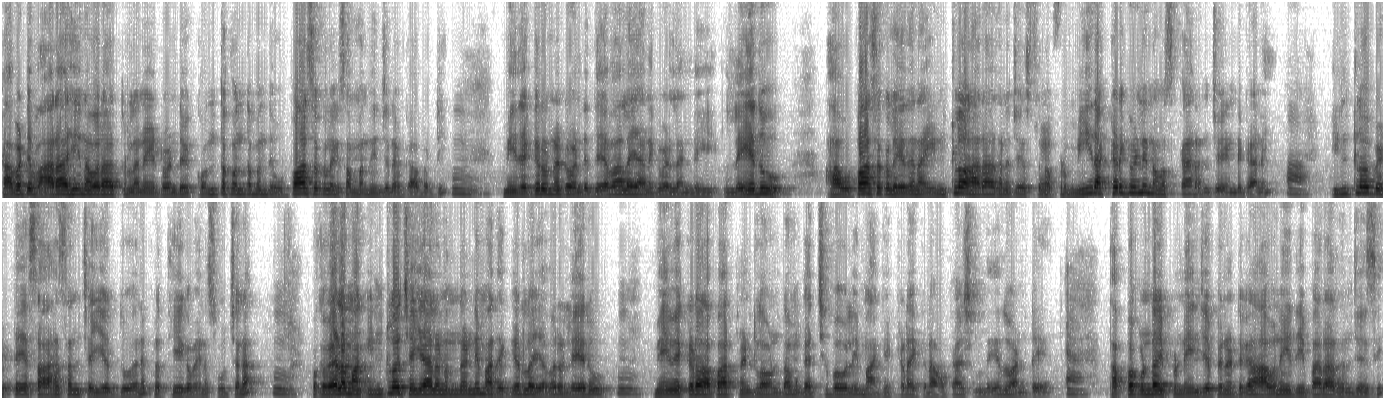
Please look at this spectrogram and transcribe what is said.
కాబట్టి వారాహి నవరాత్రులు అనేటువంటివి కొంత కొంతమంది ఉపాసకులకు సంబంధించినవి కాబట్టి మీ దగ్గర ఉన్నటువంటి దేవాలయానికి వెళ్ళండి. లేదు ఆ ఉపాసకులు ఏదైనా ఇంట్లో ఆరాధన చేస్తున్నప్పుడు మీరు అక్కడికి వెళ్ళి నమస్కారం చేయండి కానీ ఇంట్లో పెట్టే సాహసం చెయ్యొద్దు అని ప్రత్యేకమైన సూచన. ఒకవేళ మాకు ఇంట్లో చేయాలని ఉందండి మా దగ్గరలో ఎవరు లేరు. మేము ఎక్కడో అపార్ట్మెంట్లో ఉంటాం గచ్చిబౌలి మాకు ఎక్కడ ఇక్కడ అవకాశం లేదు అంటే తప్పకుండా ఇప్పుడు నేను చెప్పినట్టుగా ఆవుని దీపారాధన చేసి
